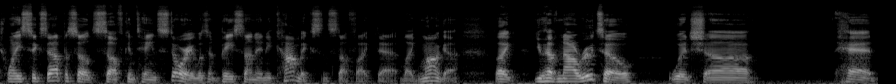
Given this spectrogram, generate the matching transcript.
26 episodes, self-contained story. It wasn't based on any comics and stuff like that, like manga. Like you have Naruto, which uh, had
